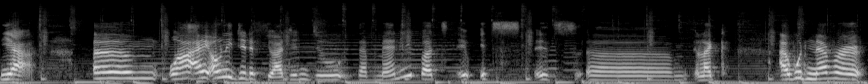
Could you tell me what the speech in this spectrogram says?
Yeah. Um, well, I only did a few. I didn't do that many, but it, it's it's um, like I would never.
